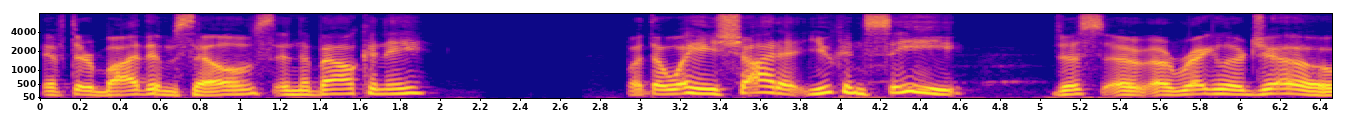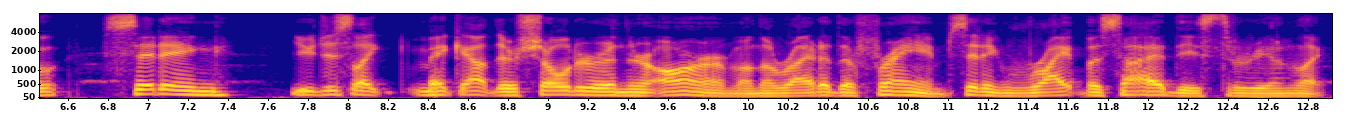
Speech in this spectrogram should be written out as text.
if they're by themselves in the balcony. But the way he shot it, you can see just a, a regular Joe sitting. You just like make out their shoulder and their arm on the right of the frame, sitting right beside these three. I'm like,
